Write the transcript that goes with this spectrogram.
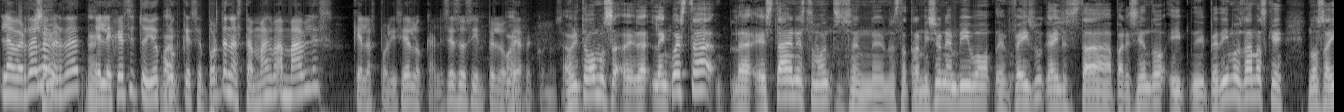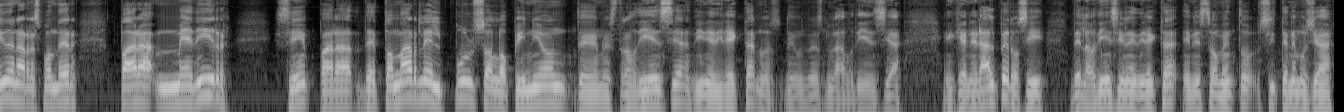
La verdad, ¿Sí? la verdad, Bien. el ejército yo bueno. creo que se portan hasta más amables que las policías locales. Eso siempre lo bueno, voy a reconocer. Ahorita vamos a, la, la, encuesta la, está en estos momentos en, en, nuestra transmisión en vivo en Facebook, ahí les está apareciendo y, y pedimos nada más que nos ayuden a responder para medir ¿sí? Para de tomarle el pulso a la opinión de nuestra audiencia, en línea directa, no es, no es, la audiencia en general, pero sí de la audiencia en línea directa. En este momento sí tenemos ya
